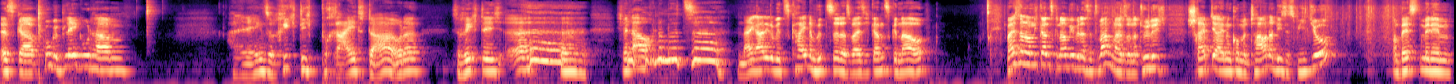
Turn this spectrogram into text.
es gab Google Play Guthaben. Alter, der hängt so richtig breit da, oder? So richtig, äh, ich will auch eine Mütze. Nein, Adi, du willst keine Mütze, das weiß ich ganz genau. Ich weiß nur noch nicht ganz genau, wie wir das jetzt machen. Also natürlich schreibt ihr einen Kommentar unter dieses Video. Am besten mit dem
